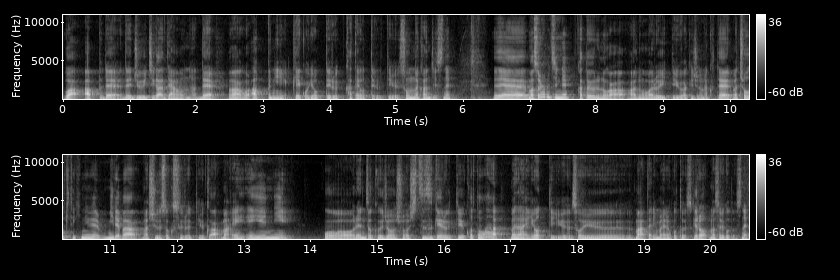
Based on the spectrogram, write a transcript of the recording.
はアップでで11がダウンなんで、まあ、アップに結構寄ってる偏ってるっていうそんな感じですね。で、まあ、それは別にね偏るのがあの悪いっていうわけじゃなくて、まあ、長期的に見れば、まあ、収束するっていうか、まあ、永遠にこう連続上昇し続けるっていうことは、まあ、ないよっていうそういう、まあ、当たり前のことですけど、まあ、そういうことですね。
